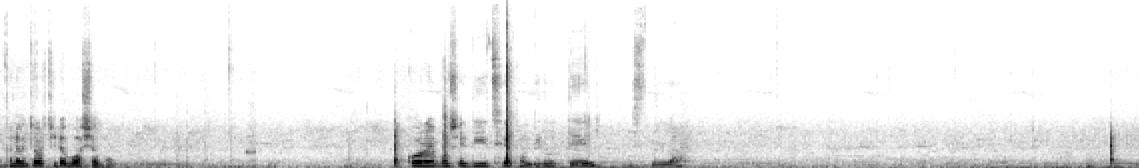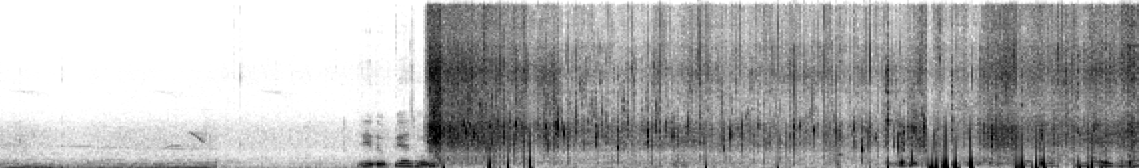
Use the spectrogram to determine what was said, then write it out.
এখন আমি চরচিটা বসাবো। কড়াই বসাই দিয়েছি, এখন দিয়ে দেবো তেল। বিসমিল্লা দিয়ে দেবো পেঁয়াজ মরিচ দিয়ে দিলাম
